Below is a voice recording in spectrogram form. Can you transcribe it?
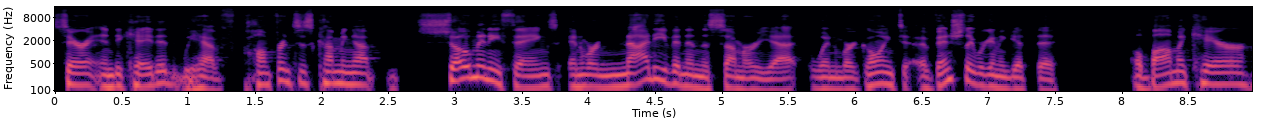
sarah indicated we have conferences coming up so many things and we're not even in the summer yet when we're going to eventually we're going to get the obamacare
